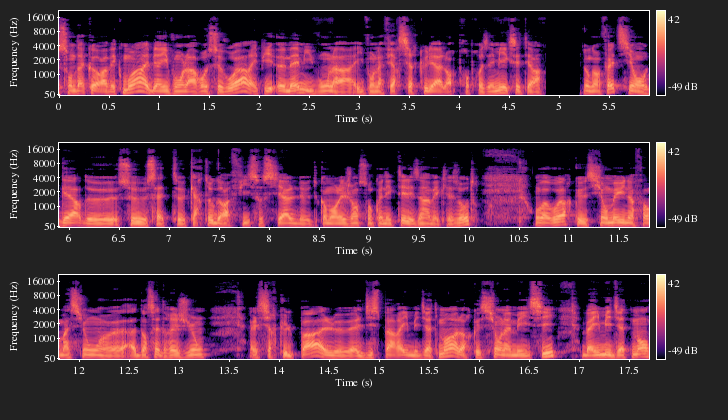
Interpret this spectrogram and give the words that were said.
sont d'accord avec moi, eh bien ils vont la recevoir et puis eux-mêmes ils vont la ils vont la faire circuler à leurs propres amis, etc. Donc en fait, si on regarde euh, ce, cette cartographie sociale de, comment les gens sont connectés les uns avec les autres, on va voir que si on met une information euh, dans cette région, elle circule pas, elle, disparaît immédiatement, alors que si on la met ici, bah, immédiatement,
